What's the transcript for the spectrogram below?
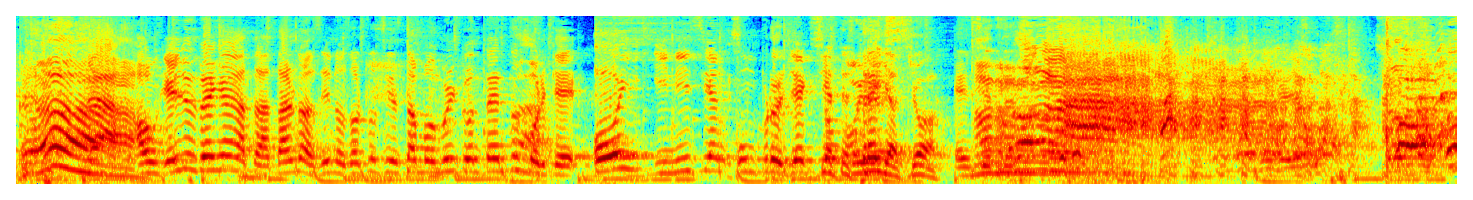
O sea, aunque ellos vengan a tratarnos así, nosotros sí estamos muy contentos porque hoy inician un proyecto. Siete estrellas, yo. En siete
